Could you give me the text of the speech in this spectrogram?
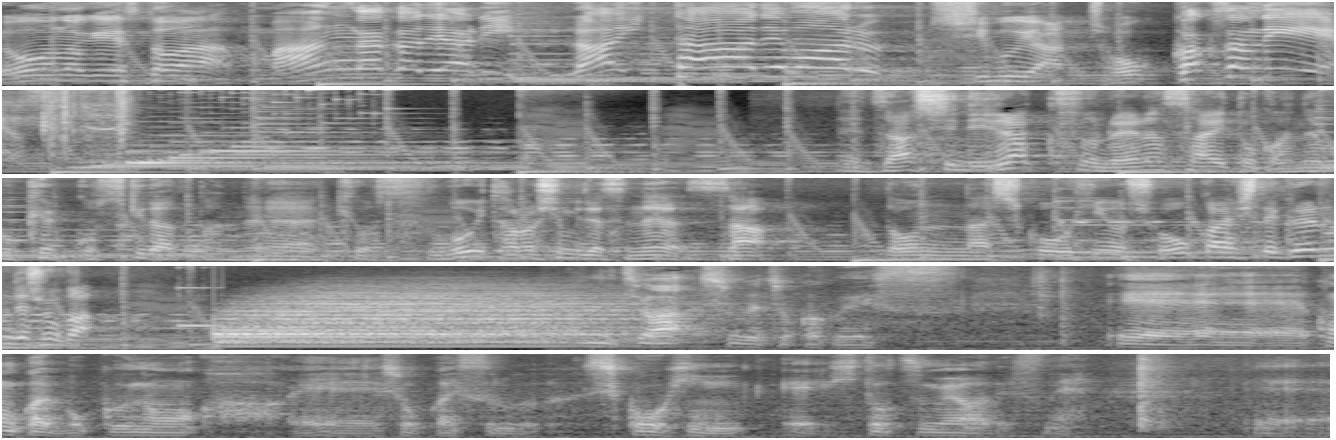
今日のゲストは漫画家でありライターでもある渋谷直角さんです。ね雑誌「リラックスの連載」とかね僕結構好きだったんでね今日すごい楽しみですね。さあどんな嗜好品を紹介してくれるんでしょうか？こんにちは、渋谷直角です。えー今回僕の、えー紹介する嗜好品、えー一つ目はですね、え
